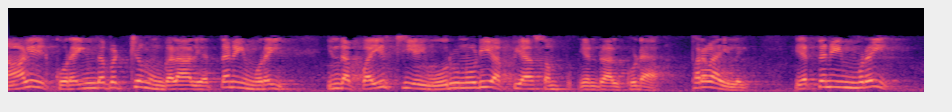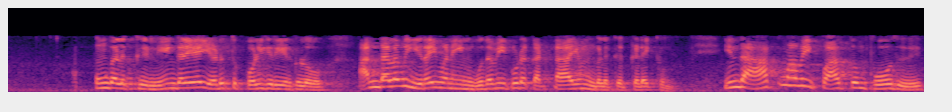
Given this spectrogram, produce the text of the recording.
நாளில் குறைந்தபட்சம் உங்களால் எத்தனை முறை இந்த பயிற்சியை ஒரு நொடி அபியாசம் என்றால் கூட பரவாயில்லை. எத்தனை முறை உங்களுக்கு நீங்களே எடுத்துக் கொள்கிறீர்களோ அந்த அளவு இறைவனின் உதவி கூட கட்டாயம் உங்களுக்கு கிடைக்கும். இந்த ஆத்மாவை பார்க்கும் போது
